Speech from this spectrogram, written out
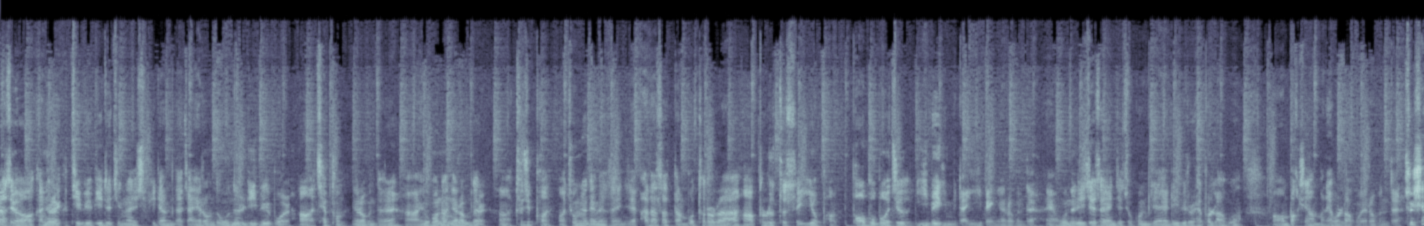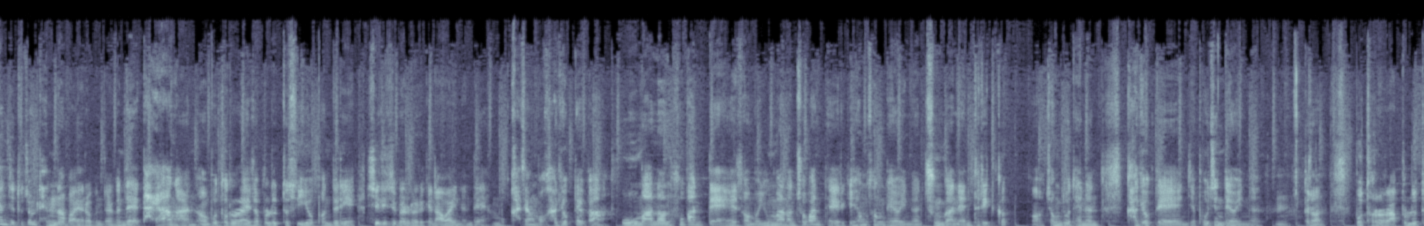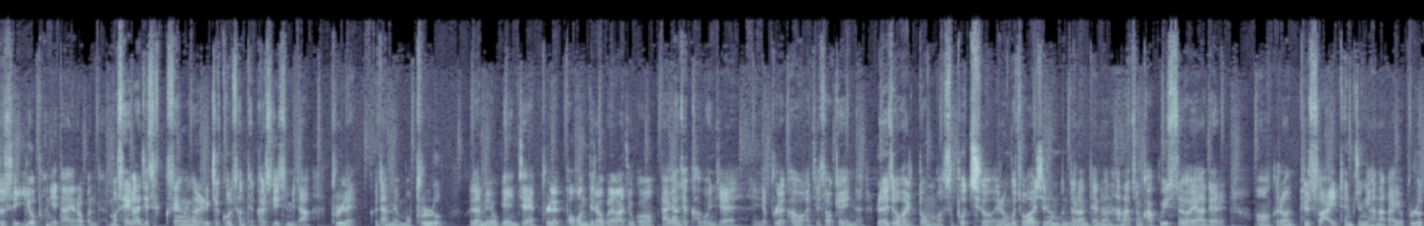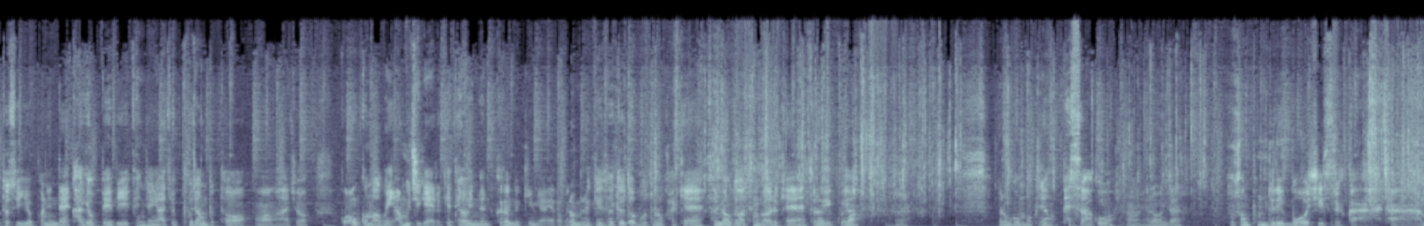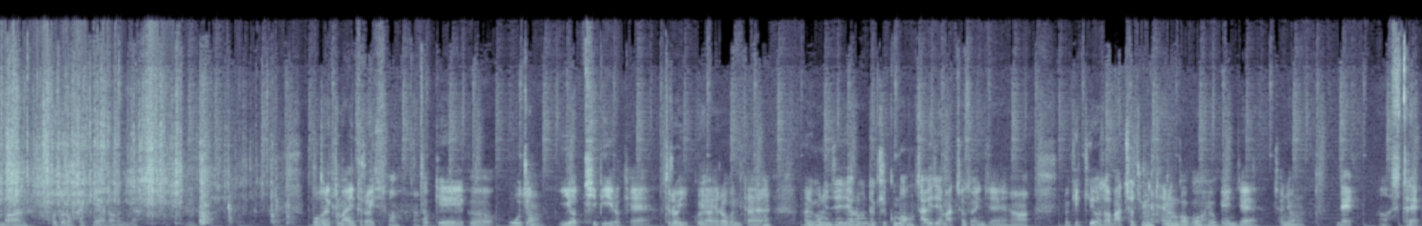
안녕하세요. 간절하게 TV 비드 찍는 시 비대입니다. 자, 여러분들 오늘 리뷰볼 어, 제품 여러분들 아, 요거는 여러분들 어, 투지폰 어, 종료되면서 이제 받았었던 모토로라 어, 블루투스 이어폰 버브버즈 200입니다. 200 여러분들 예, 오늘 이제서 이제 조금 이제 리뷰를 해보려고 어, 언박싱 한번 해보려고 여러분들 출시한 지도 좀 됐나봐 여러분들. 근데 다양한 어, 모토로라에서 블루투스 이어폰들이 시리즈별로 이렇게 나와 있는데 뭐 가장 뭐 가격대가 5만 원 후반대에서 뭐 6만 원 초반대 이렇게 형성되어 있는 중간 엔트리급 어, 정도 되는 가격대에 이제 포진되어 있는 음, 그런 모토로라 블루투스 이어폰이다 여러분들 뭐 세 가지 색상을 이렇게 골 선택할 수 있습니다 블랙 그 다음에 뭐 블루 그 다음에 요게 이제 블랙 버건디라고 해가지고 빨간색하고 이제 이제 블랙하고 같이 섞여 있는 레저 활동 뭐 스포츠 이런 거 좋아하시는 분들한테는 하나 좀 갖고 있어야 될 어, 그런 필수 아이템 중에 하나가 이 블루투스 이어폰인데 가격 대비 굉장히 아주 포장부터 어, 아주 꼼꼼하고 야무지게 이렇게 되어 있는 그런 느낌이야 여러분 그럼 이렇게 해서 뜯어보도록 할게 설명서 같은 거 이렇게 들어있고요 어. 이런 거 뭐 그냥 패스하고 어, 여러분들 구성품들이 무엇이 있을까 자 한번 보도록 할게요 여러분들 음. 뭐가 이렇게 많이 들어있어? 다섯 개그 5종 이어 팁이 이렇게 들어있고요 여러분들. 어, 이거는 이제 여러분들 귓구멍 사이즈에 맞춰서 이제 어, 이렇게 끼워서 맞춰주면 되는 거고 요게 이제 전용 넥 어, 스트랩.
